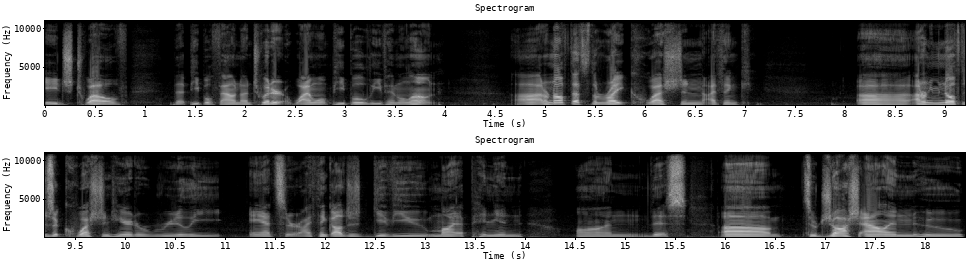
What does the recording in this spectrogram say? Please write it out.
age 12 that people found on Twitter. Why won't people leave him alone? Uh, I don't know if that's the right question. I think uh, I don't even know if there's a question here to really answer. I think I'll just give you my opinion on this. Um, so Josh Allen, who,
